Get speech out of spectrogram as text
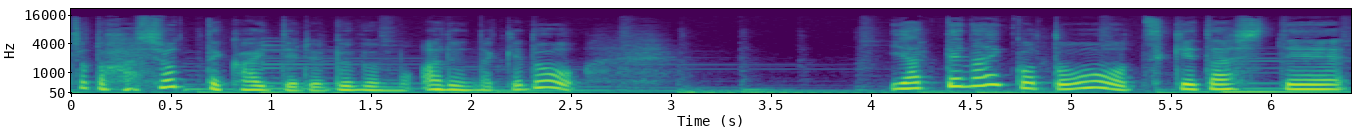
ちょっとはしょって書いてる部分もあるんだけどやってないことを付け足して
